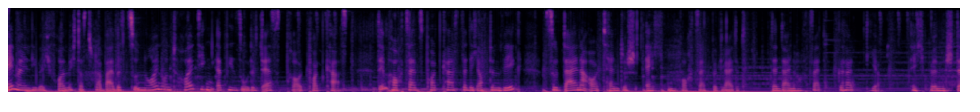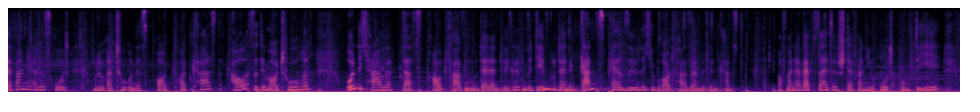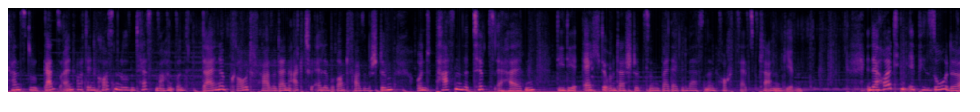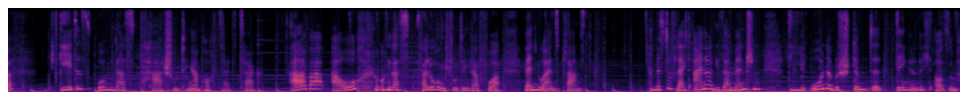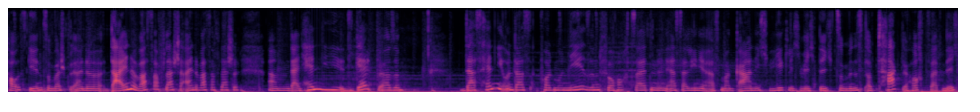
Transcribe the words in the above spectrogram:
Hey meine Liebe, ich freue mich, dass du dabei bist zur neuen und heutigen Episode des Braut Podcast, dem Hochzeitspodcast, der dich auf dem Weg zu deiner authentisch echten Hochzeit begleitet. Denn deine Hochzeit gehört dir. Ich bin Stefanie Allesroth, Moderatorin des Braut Podcast, außerdem Autorin und ich habe das Brautphasenmodell entwickelt, mit dem du deine ganz persönliche Brautphase ermitteln kannst. Auf meiner Webseite stefanieroth.de kannst du ganz einfach den kostenlosen Test machen und deine Brautphase, deine aktuelle Brautphase bestimmen und passende Tipps erhalten, die dir echte Unterstützung bei der gelassenen Hochzeitsplanung geben. In der heutigen Episode geht es um das Paar-Shooting am Hochzeitstag, aber auch um das Verlobungsshooting davor, wenn du eins planst. Bist du vielleicht einer dieser Menschen, die ohne bestimmte Dinge nicht aus dem Haus gehen? Zum Beispiel eine deine Wasserflasche, eine Wasserflasche, ähm, dein Handy, die Geldbörse. Das Handy und das Portemonnaie sind für Hochzeiten in erster Linie erstmal gar nicht wirklich wichtig, zumindest am Tag der Hochzeit nicht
